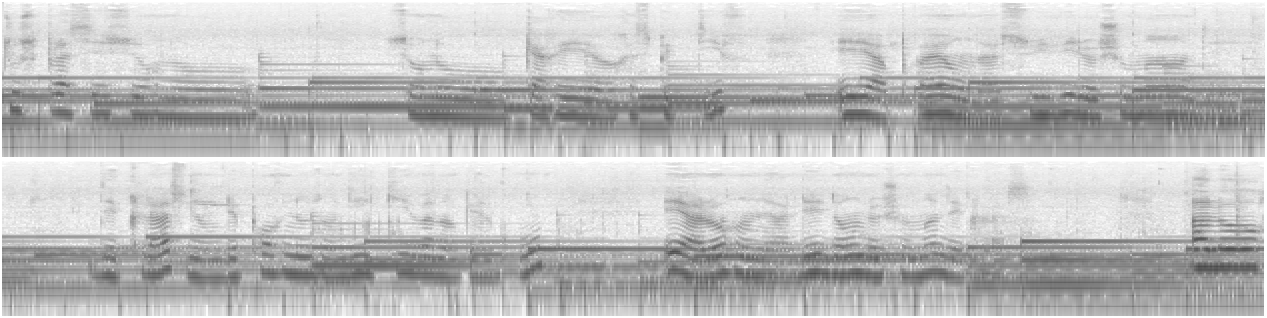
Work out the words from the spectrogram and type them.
tous placés sur nos sur nos carrés euh, respectifs. Et après on a suivi le chemin des, des classes. Donc les profs nous ont dit qui va dans quel groupe. Et alors on est allé dans le chemin des classes. Alors,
